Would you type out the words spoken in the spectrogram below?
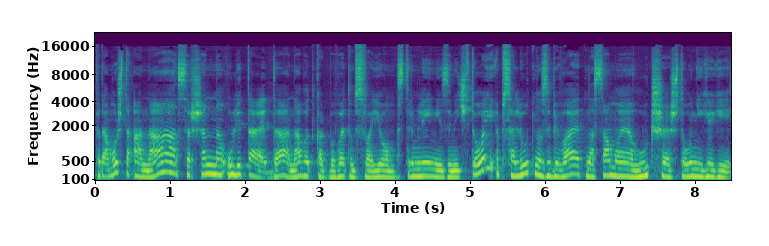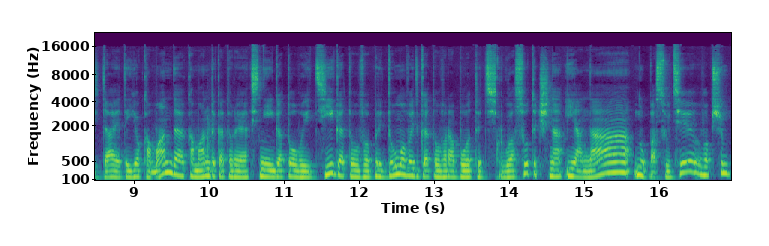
потому что она совершенно улетает, да, она вот как бы в этом своем стремлении за мечтой абсолютно забивает на самое лучшее, что у нее есть, да, это ее команда, команда, которая с ней готова идти, готова придумывать, готова работать круглосуточно, и она, ну, по сути, в общем,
